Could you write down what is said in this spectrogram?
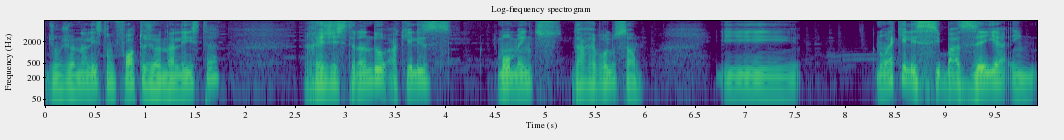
de um jornalista, um fotojornalista, registrando aqueles momentos da Revolução. E não é que ele se baseia em,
